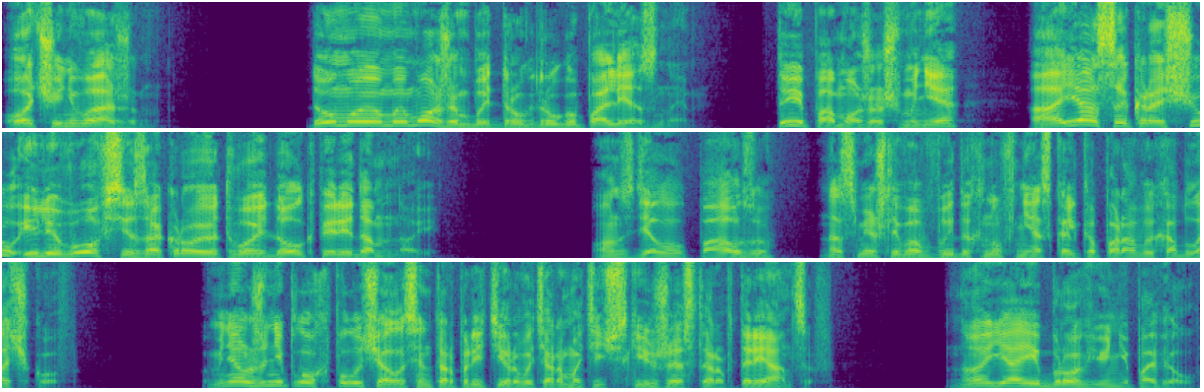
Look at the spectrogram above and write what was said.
очень важен. Думаю, мы можем быть друг другу полезны. Ты поможешь мне, а я сокращу или вовсе закрою твой долг передо мной». Он сделал паузу, насмешливо выдохнув несколько паровых облачков. У меня уже неплохо получалось интерпретировать ароматические жесты рапторианцев. Но я и бровью не повел.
